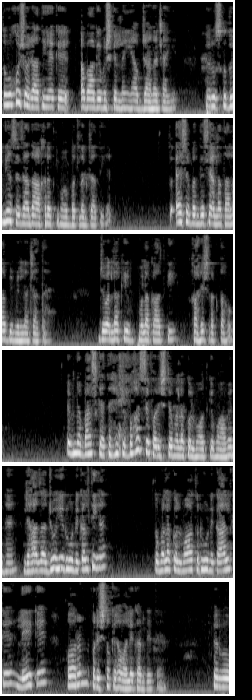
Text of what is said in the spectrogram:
تو وہ خوش ہو جاتی ہے کہ اب آگے مشکل نہیں ہے، اب جانا چاہیے۔ پھر اس کو دنیا سے زیادہ آخرت کی محبت لگ جاتی ہے۔ تو ایسے بندے سے اللہ تعالیٰ بھی ملنا چاہتا ہے، جو اللہ کی ملاقات کی خواہش رکھتا ہو۔ ابن عباس کہتے ہیں کہ بہت سے فرشتے ملک الموت کے معاون ہیں، لہذا جو ہی روح نکلتی ہے، تو ملک الموت روح نکال کے لے کے فوراً فرشتوں کے حوالے کر دیتے ہیں۔ پھر وہ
